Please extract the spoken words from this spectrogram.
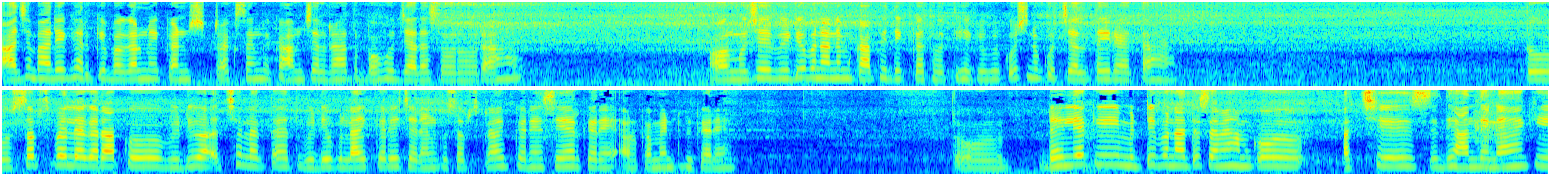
आज हमारे घर के बगल में कंस्ट्रक्शन का काम चल रहा है तो बहुत ज़्यादा शोर हो रहा है। और मुझे वीडियो बनाने में काफ़ी दिक्कत होती है क्योंकि कुछ ना कुछ चलता ही रहता है। तो सबसे पहले अगर आपको वीडियो अच्छा लगता है तो वीडियो को लाइक करें चैनल को सब्सक्राइब करें शेयर करें और कमेंट भी करें। तो डहलिया की मिट्टी बनाते समय हमको अच्छे से ध्यान देना है कि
